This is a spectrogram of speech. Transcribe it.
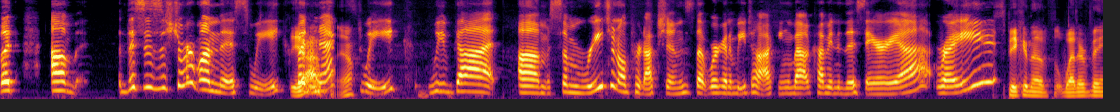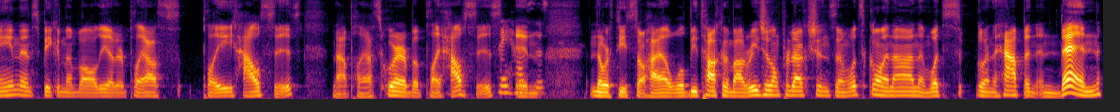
But um this is a short one this week, Yeah, but next yeah. week we've got um some regional productions that we're going to be talking about coming to this area, right? Speaking of Weathervane and speaking of all the other playoffs play houses, not playoff square, but play houses in Northeast Ohio. We'll be talking about regional productions and what's going on and what's going to happen. And then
